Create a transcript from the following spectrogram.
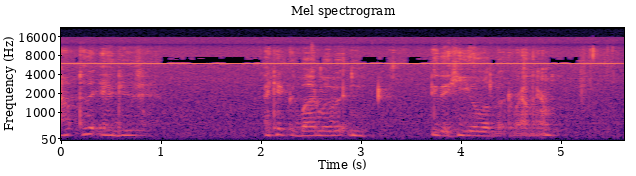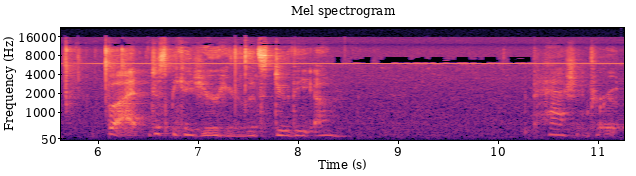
Out to the edges. I take the bottom of it and do the heel a little bit around there. But just because you're here, let's do the um, passion fruit.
